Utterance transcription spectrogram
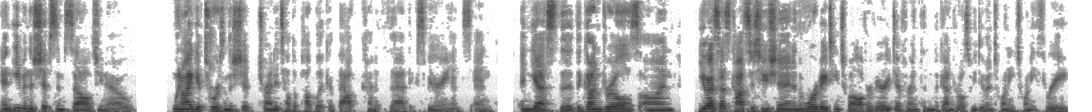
and even the ships themselves, you know, when I give tours on the ship, trying to tell the public about kind of that experience. And and yes, the the gun drills on USS Constitution and the War of 1812 are very different than the gun drills we do in 2023.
